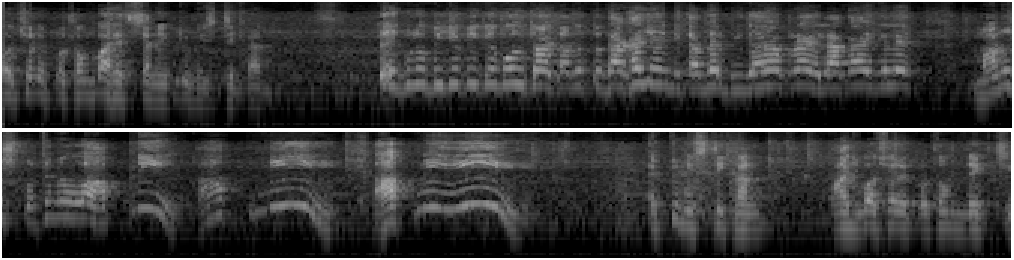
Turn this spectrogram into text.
বছরে প্রথমবার এসছেন একটু মিষ্টি খান। তো এগুলো বিজেপিকে বলতে হয়, তাদের তো দেখা যায়নি। তাদের বিধায়করা এলাকায় গেলে মানুষ প্রথমে, ও আপনি? আপনি? আপনি? একটু মিষ্টি খান। পাঁচ বছরে প্রথম দেখছি।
